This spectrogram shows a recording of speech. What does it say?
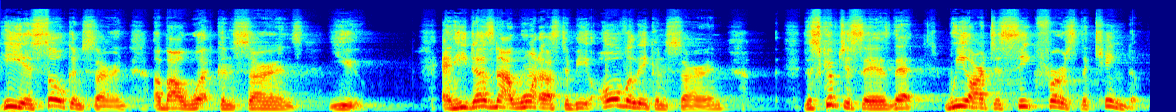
He is so concerned about what concerns you. And he does not want us to be overly concerned the scripture says that we are to seek first the kingdom,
